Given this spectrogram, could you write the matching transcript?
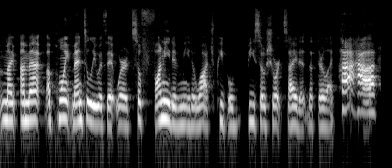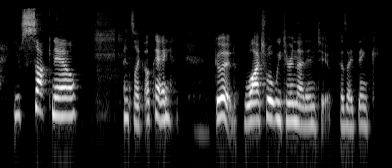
my I'm at a point mentally with it where it's so funny to me to watch people be so short-sighted that they're like, "Ha ha, you suck now." It's like, "Okay, good. Watch what we turn that into because I think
